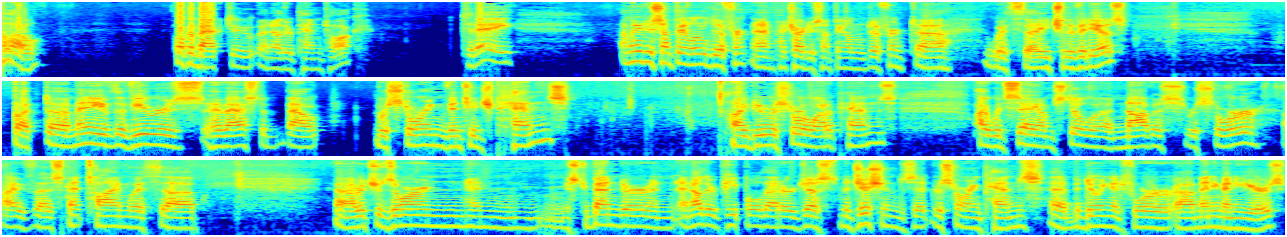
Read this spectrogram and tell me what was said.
Hello. Welcome back to another pen talk. Today I'm going to do something a little different. I try to do something a little different uh, with uh, each of the videos. But uh, many of the viewers have asked about restoring vintage pens. I do restore a lot of pens. I would say I'm still a novice restorer. I've uh, spent time with uh, Richard Zorn and Mr. Binder and, and other people that are just magicians at restoring pens. I've been doing it for uh, many, many years.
